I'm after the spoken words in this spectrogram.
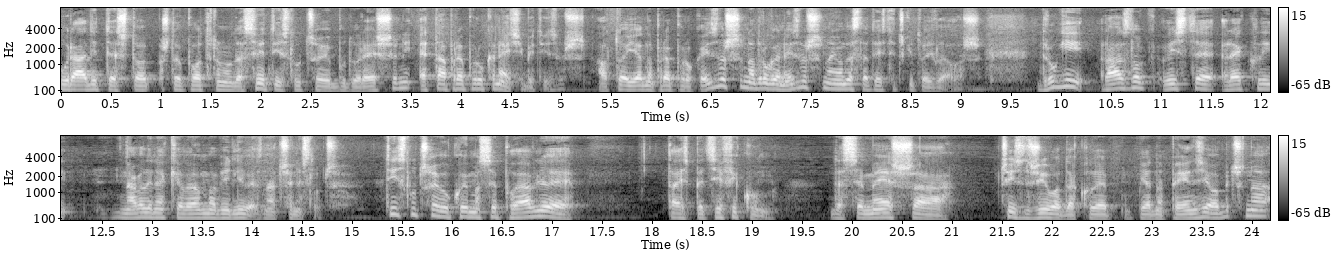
uradite što, što je potrebno da svi ti slučajevi budu rešeni, e ta preporuka neće biti izvršena. Ali to je jedna preporuka izvršena, druga je neizvršena i onda statistički to izgleda loše. Drugi razlog, vi ste rekli, naveli neke veoma vidljive, značajne slučaje. Ti slučajevi u kojima se pojavljuje taj specifikum da se meša čist život, dakle jedna penzija obična,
